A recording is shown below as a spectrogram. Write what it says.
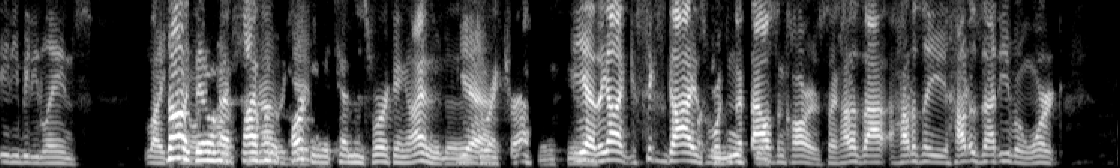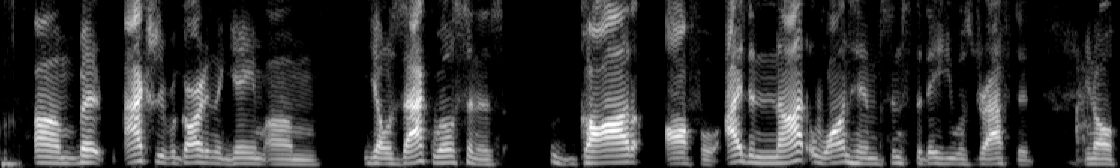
itty bitty lanes. Like it's not like they don't have 500 parking attendants working either to Yeah. direct traffic. Yeah, know. they got like six guys working a thousand cars. Like, how does that? How does they? How does that even work? Um, but actually, regarding the game, um, yo, Zach Wilson is god awful. I did not want him since the day he was drafted. You know,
